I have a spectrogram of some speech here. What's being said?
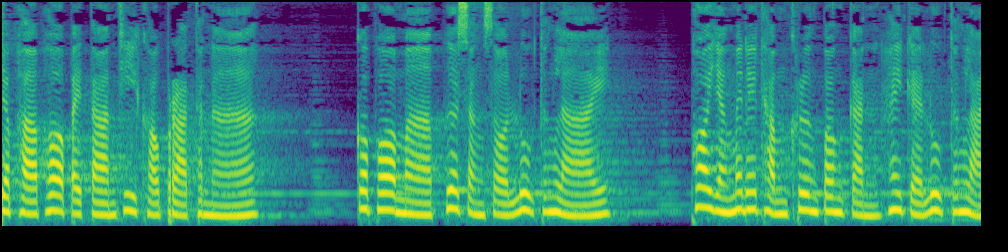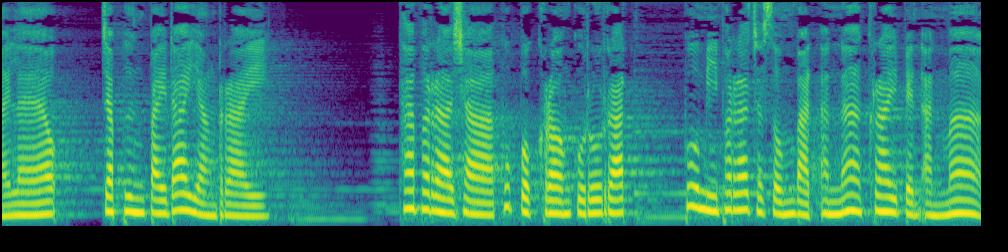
จะพาพ่อไปตามที่เขาปรารถนา ก็พ่อมาเพื่อสั่งสอนลูกทั้งหลาย พ่อยังไม่ได้ทำเครื่องป้องกันให้แก่ลูกทั้งหลายแล้ว จะพึงไปได้อย่างไร ถ้าพระราชาผู้ปกครองกุรุรัตผู้มีพระราชสมบัติอันน่าใคร่เป็นอันมาก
